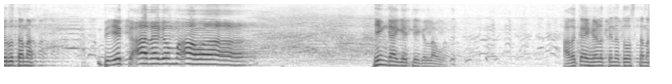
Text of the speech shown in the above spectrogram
ಇರುತ್ತಾನ ಬೇಕಾದಾಗ ಮಾವ. ಹಿಂಗಾಗೈತಿ ಈಗಲ್ಲ ಅವು. ಅದಕ್ಕ ಹೇಳ್ತೀನಿ ದೋಸ್ತನ.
